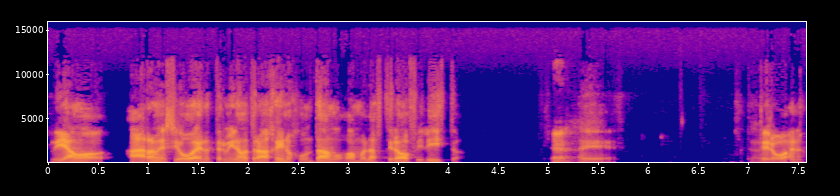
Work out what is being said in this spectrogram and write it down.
Digamos, agarrame y decir, bueno, terminamos de trabajar y nos juntamos, vamos al After Office, listo. Claro. Eh, pero bueno.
